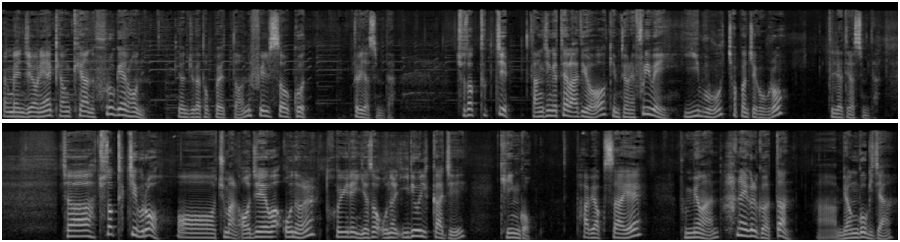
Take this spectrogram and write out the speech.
척 맨지온의 경쾌한 flugelhorn 연주가 돋보였던 Feels So Good 들으셨습니다. 추석 특집 당신 곁에 라디오 김태훈의 Freeway 2부 첫 번째 곡으로 들려드렸습니다. 자, 추석 특집으로 어, 주말 어제와 오늘 토요일에 이어서 오늘 일요일까지 긴 곡, 팝 역사에 분명한 한 획을 그었던 아, 명곡이자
